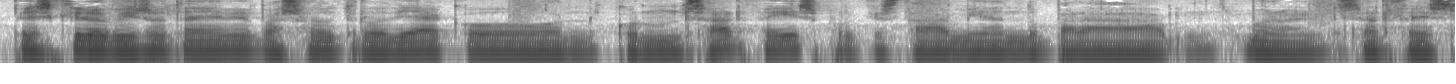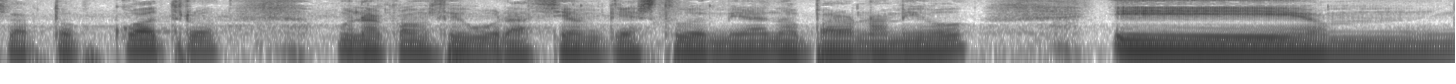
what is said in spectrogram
Pero es que lo mismo también me pasó el otro día con, un Surface, porque estaba mirando para, bueno, el Surface Laptop 4, una configuración que estuve mirando para un amigo y, mm,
